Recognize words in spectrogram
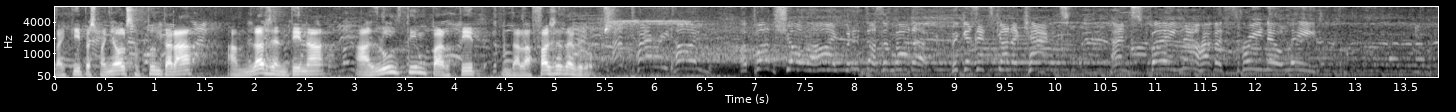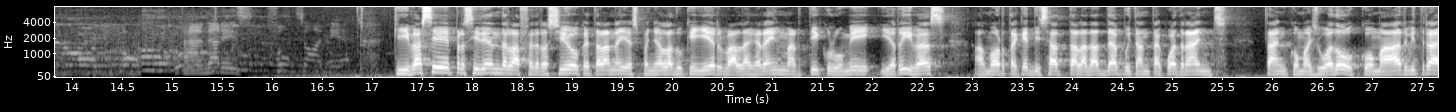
l'equip espanyol s'enfrontarà amb l'Argentina en l'últim partit de la fase de grups. Qui va ser president de la Federació Catalana i Espanyola d'Hoquei Herba, l'agarenc Martí Colomer i Ribes, ha mort aquest dissabte a l'edat de 84 anys. Tant com a jugador com a àrbitre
